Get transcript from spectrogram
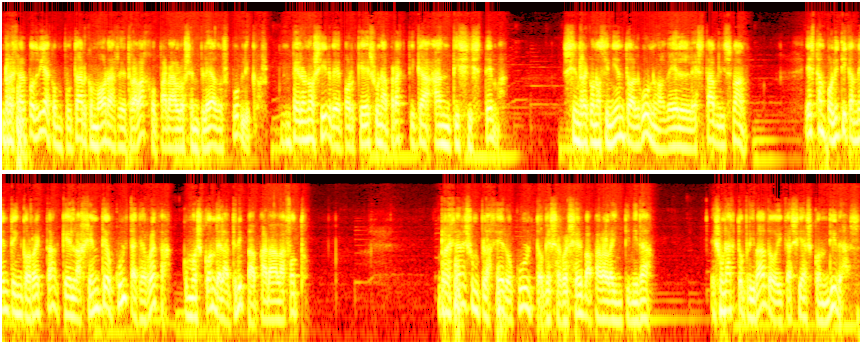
Rezar podría computar como horas de trabajo para los empleados públicos, pero no sirve porque es una práctica antisistema, sin reconocimiento alguno del establishment. Es tan políticamente incorrecta que la gente oculta que reza, como esconde la tripa para la foto. Rezar es un placer oculto que se reserva para la intimidad. Es un acto privado y casi a escondidas,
